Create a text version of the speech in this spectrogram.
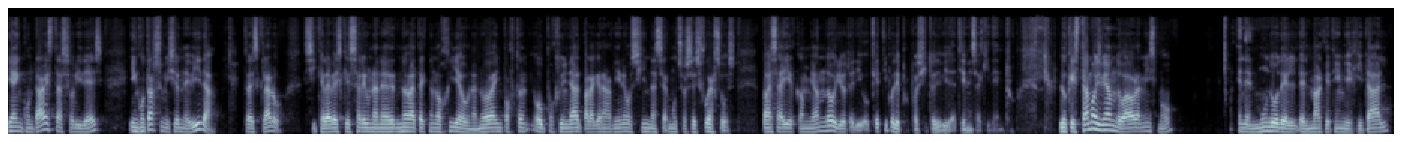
y a encontrar esta solidez y encontrar su misión de vida. Entonces, claro, si cada vez que sale una nueva tecnología o una nueva oportunidad para ganar dinero sin hacer muchos esfuerzos, vas a ir cambiando, yo te digo, ¿qué tipo de propósito de vida tienes aquí dentro? Lo que estamos viendo ahora mismo en el mundo del, marketing digital,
